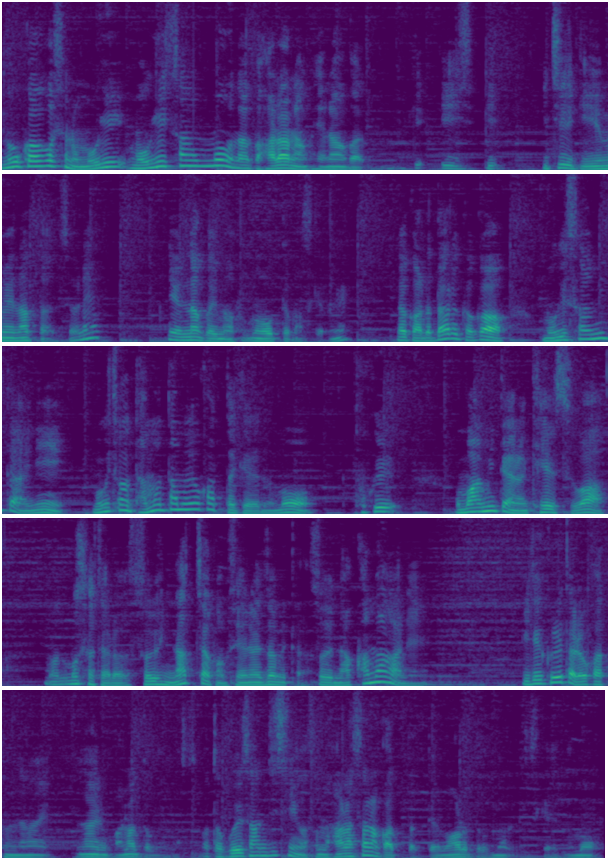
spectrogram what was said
脳科学者の茂木さんもなんか払わなくてなんか一時期有名になったんですよね。で、なんか今戻ってますけどね。だから誰かが、茂木さんみたいに、茂木さんはたまたま良かったけれども、得意、お前みたいなケースは、まあ、もしかしたらそういう風になっちゃうかもしれないぞみたいな、そういう仲間がね、いてくれたらよかったんじゃないないのかなと思います。まあ、徳井さん自身がその話さなかったっていうのもあると思うんですけれども、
